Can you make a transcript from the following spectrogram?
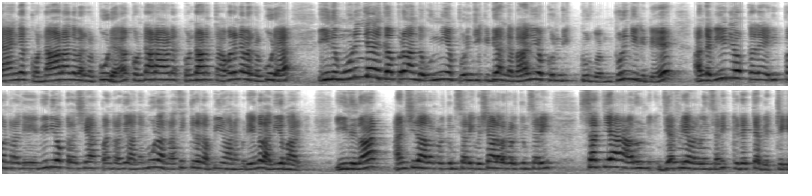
கேங்கை கொண்டாடாதவர்கள் கூட கொண்டாடாட கொண்டாட தவறினவர்கள் கூட இது முடிஞ்சதுக்கு அப்புறம் அந்த உண்மையை புரிஞ்சுக்கிட்டு அந்த வேல்யூ புரிஞ்சு புரிஞ்சுக்கிட்டு அந்த வீடியோக்களை எடிட் பண்றது வீடியோக்களை ஷேர் பண்றது அதன் மூலம் ரசிக்கிறது அப்படியான விடயங்கள் அதிகமா இருக்கு. இதுதான் அன்ஷிதா அவர்களுக்கும் சரி விஷால் அவர்களுக்கும் சரி சத்யா அருண் ஜெஃப்ரி அவர்களும் சரி கிடைத்த வெற்றி.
